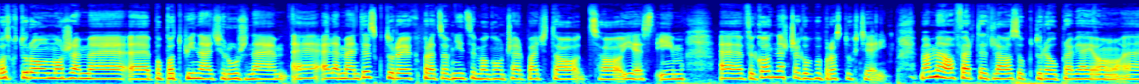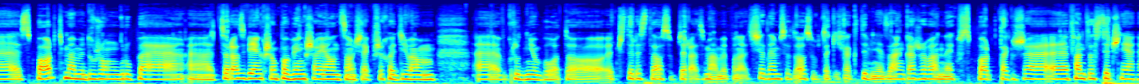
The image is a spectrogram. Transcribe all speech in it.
pod którą możemy e, popodpinać różne e, elementy, z których pracownicy mogą czerpać to, co jest im e, wygodne, z czego po prostu chcieli. Mamy oferty dla osób, które uprawiają e, sport. Mamy dużą grupę, e, coraz większą, powiększającą się, jak przychodziłam e, w grudniu było to 400 osób, teraz mamy ponad 700 osób takich aktywnie zaangażowanych w sport, także e, fantastycznie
